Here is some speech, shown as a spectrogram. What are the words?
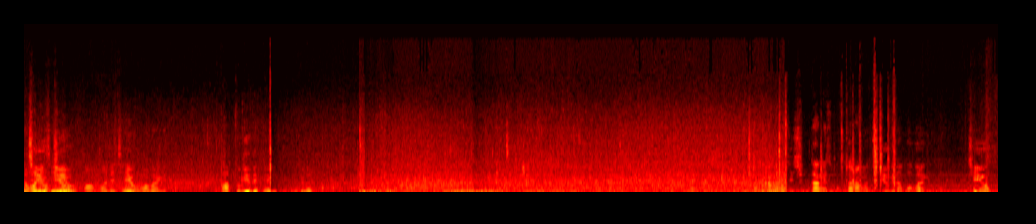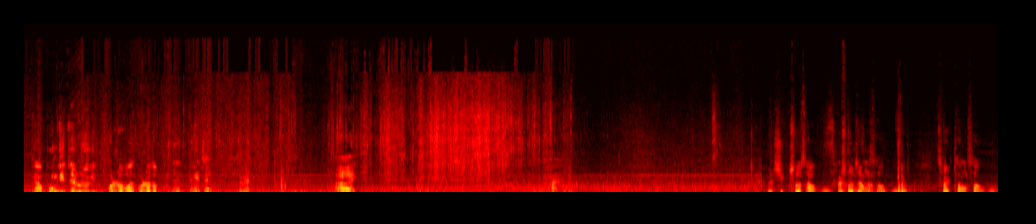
어제 제육 어, 어제 제육 먹어야겠다. 밥 두개 대표야겠네 그래. 식당에서 먹다 남은 제육이나 먹어야겠다. 제육 그냥 봉지째로 여기 올려 올려 넣으면 되- 되겠지? 그래. 아이. 그리고 식초 사고 초장 사고. 설탕 사고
